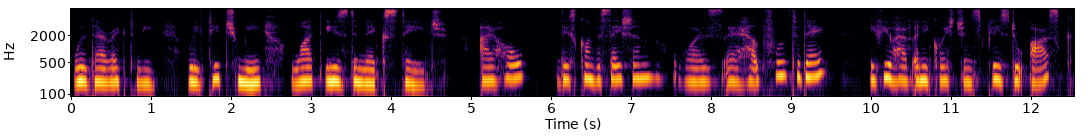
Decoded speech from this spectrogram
will direct me, will teach me what is the next stage. I hope this conversation was uh, helpful today. If you have any questions, please do ask.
